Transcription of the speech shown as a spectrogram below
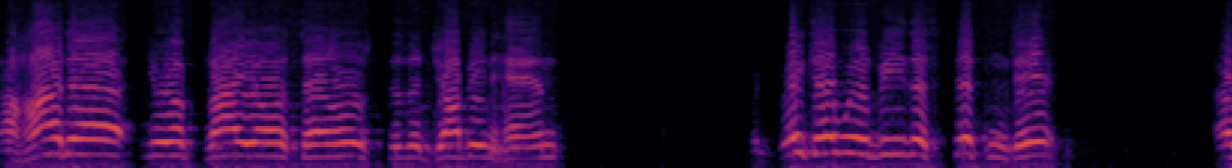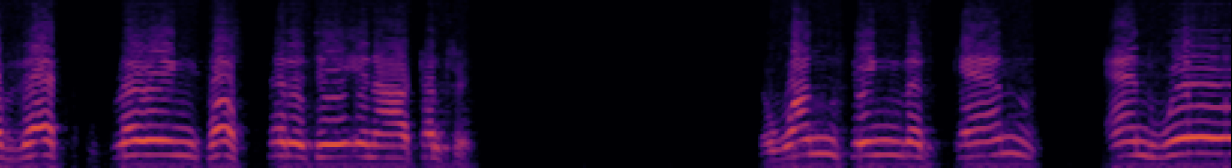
The harder you apply yourselves to the job in hand, the greater will be the certainty of that growing prosperity in our country. The one thing that can and will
